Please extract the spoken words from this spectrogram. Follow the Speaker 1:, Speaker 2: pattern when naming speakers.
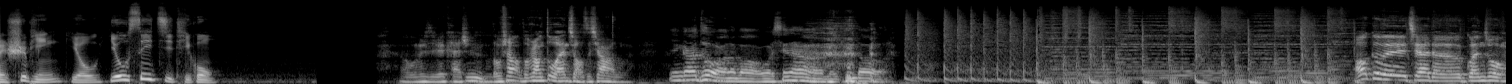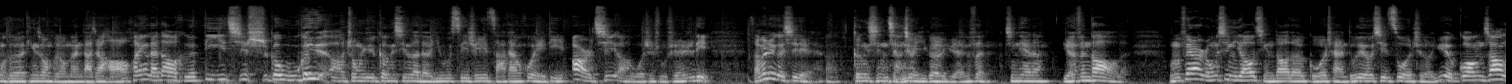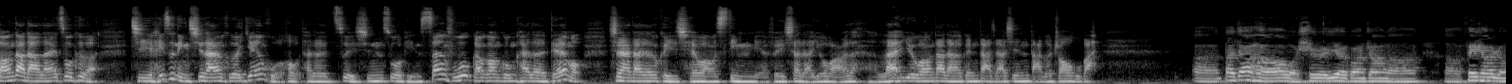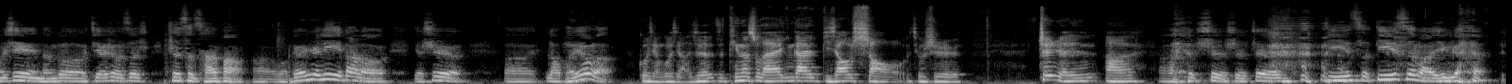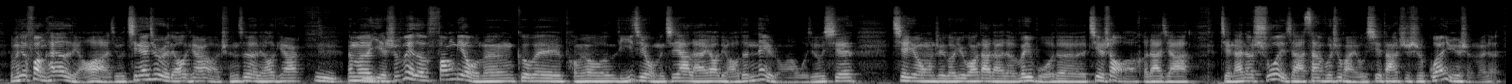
Speaker 1: 本视频由 UCG 提供。
Speaker 2: 啊，我们直接开始。楼上楼上剁完饺子馅了吗？
Speaker 3: 应该剁完了吧？我现在还没听到了。
Speaker 2: 好，各位亲爱的观众和听众朋友们，大家好，欢迎来到和第一期时隔五个月啊，终于更新了的 UCG 杂谈会第二期啊，我是主持人日历。咱们这个系列啊，更新讲究一个缘分。今天呢，缘分到了。我们非常荣幸邀请到了国产独立游戏作者月光蟑螂大大来做客。继《黑森林奇谭》和《烟火》后，他的最新作品《三伏》刚刚公开了 demo，现在大家都可以前往 Steam 免费下载游玩了。来，月光大大跟大家先打个招呼吧。
Speaker 3: 啊，大家好，我是月光蟑螂啊，非常荣幸能够接受这这次采访啊。我跟日历大佬也是呃老朋友了。
Speaker 2: 过奖过奖，这这听得出来应该比较少，就是。真人啊
Speaker 3: 啊是是这第一次第一次吧应该，
Speaker 2: 咱们就放开了聊啊，就今天就是聊天啊，纯粹的聊天。
Speaker 3: 嗯，
Speaker 2: 那么也是为了方便我们各位朋友理解我们接下来要聊的内容啊，我就先借用这个月光大大的微博的介绍啊，和大家简单的说一下《三伏》这款游戏大致是关于什么的。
